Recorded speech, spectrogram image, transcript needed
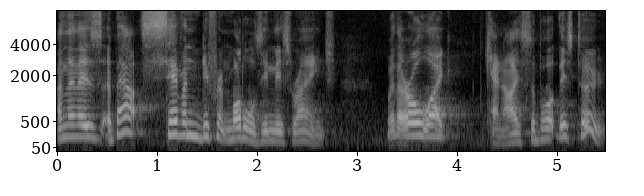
And then there's about seven different models in this range where they're all like, can I support this too?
